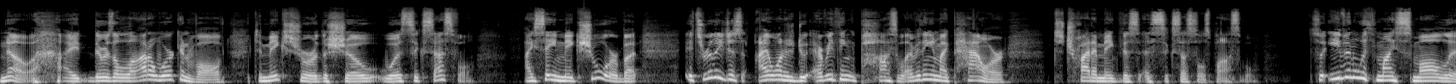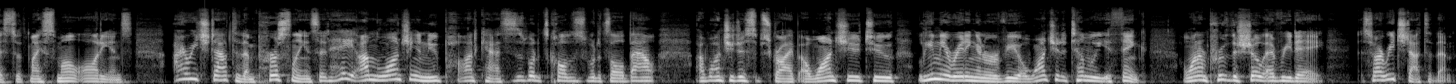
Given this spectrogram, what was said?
No, I, there was a lot of work involved to make sure the show was successful. I say make sure, but it's really just I wanted to do everything possible, everything in my power to try to make this as successful as possible. So even with my small list, with my small audience, I reached out to them personally and said, Hey, I'm launching a new podcast. This is what it's called. This is what it's all about. I want you to subscribe. I want you to leave me a rating and a review. I want you to tell me what you think. I want to improve the show every day. So I reached out to them.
